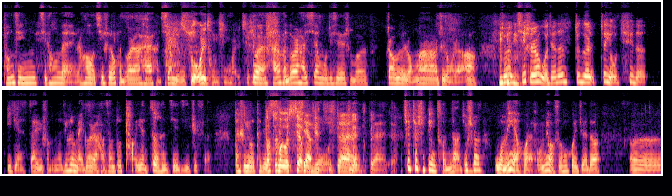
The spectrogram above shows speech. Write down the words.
同情祁同伟，然后其实有很多人还很羡慕所谓同情吧，其实对，还有很多人还羡慕这些什么赵瑞荣啊这种人啊，就是其实我觉得这个最有趣的一点在于什么呢？就是每个人好像都讨厌憎恨阶级之分。但是又特别羡慕，对对对，这这是并存的，就是我们也会，我们有时候会觉得，呃，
